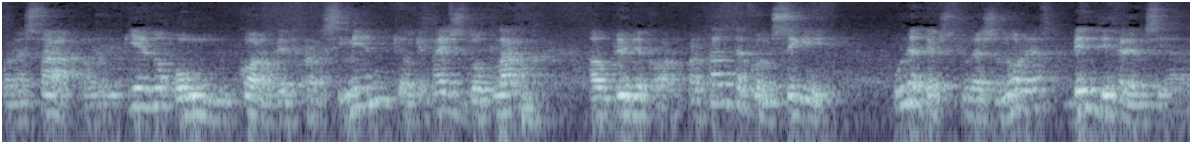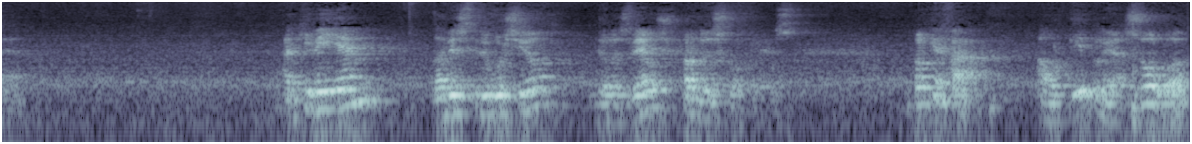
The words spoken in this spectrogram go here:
quan es fa el ripieno o un cor de farciment que el que fa és doblar el primer cor, per tal d'aconseguir una textura sonora ben diferenciada. Aquí veiem la distribució de les veus per les coples. Pel que fa al tiple a solo,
